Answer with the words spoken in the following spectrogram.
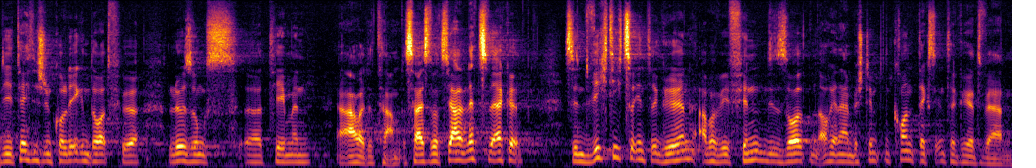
die technischen Kollegen dort für Lösungsthemen erarbeitet haben. Das heißt, soziale Netzwerke sind wichtig zu integrieren, aber wir finden, sie sollten auch in einem bestimmten Kontext integriert werden.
